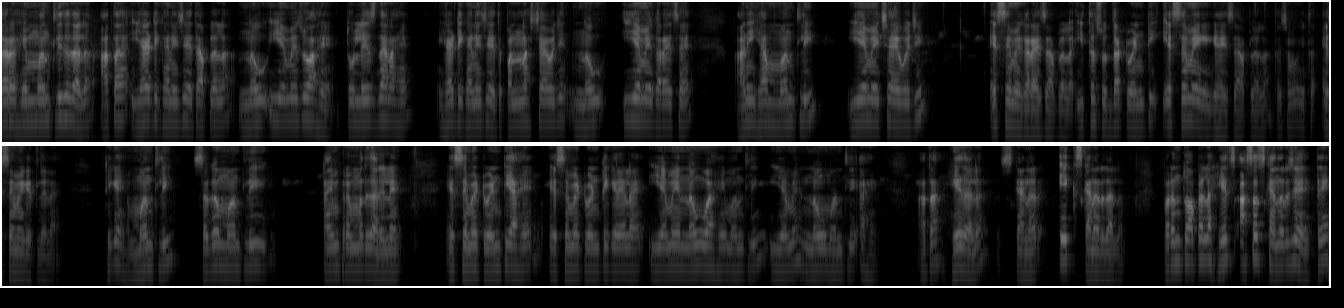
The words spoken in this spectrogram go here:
तर हे मंथलीचं झालं आता या ठिकाणी जे आहे ते आपल्याला नऊ ई एम ए जो आहे तो लेस दॅन आहे ह्या ठिकाणी जे आहे ते पन्नासच्या ऐवजी नऊ ई एम ए करायचं आहे आणि ह्या मंथली ई एम एच्या ऐवजी एस एम ए करायचं आहे आपल्याला इथं सुद्धा ट्वेंटी एस एम ए घ्यायचं आहे आपल्याला त्याच्यामुळे इथं एस एम ए घेतलेलं आहे ठीक आहे मंथली सगळं मंथली टाईम फ्रेममध्ये झालेलं आहे एस एम ए ट्वेंटी आहे एस एम ए ट्वेंटी केलेलं आहे ई एम ए नऊ आहे मंथली ई एम ए नऊ मंथली आहे आता हे झालं स्कॅनर एक स्कॅनर झालं परंतु आपल्याला हेच असं स्कॅनर जे आहे ते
